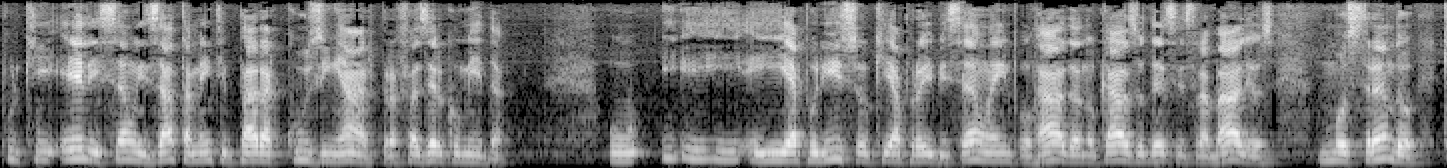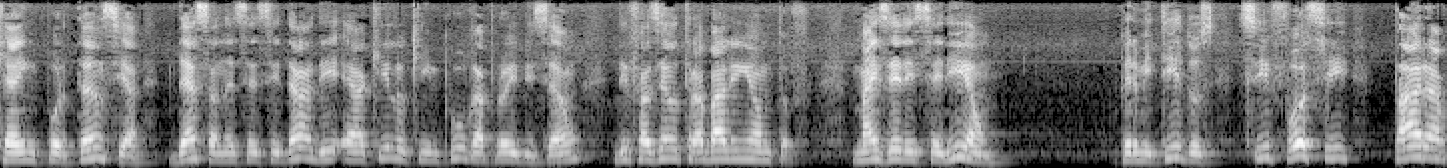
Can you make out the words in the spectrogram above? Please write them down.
porque eles são exatamente para cozinhar, para fazer comida. O, e, é por isso que a proibição é empurrada no caso desses trabalhos, mostrando que a importância dessa necessidade é aquilo que empurra a proibição de fazer o trabalho em Yom Tov. Mas eles seriam permitidos se fosse para,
